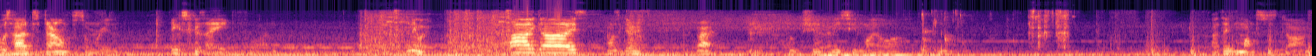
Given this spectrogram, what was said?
That was hard to down for some reason. I think it's because I ate before. Anyway. Hi guys! How's it going? Right. Oh shit, I need to see my oil. I think the monster's gone.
